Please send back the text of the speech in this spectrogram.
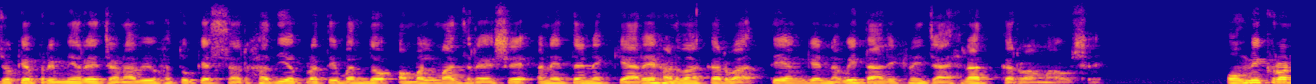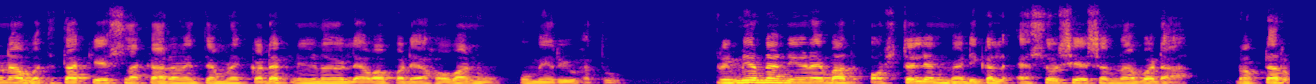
જોકે પ્રીમિયરે જણાવ્યું હતું કે સરહદીય પ્રતિબંધો અમલમાં જ રહેશે અને તેને ક્યારે હળવા કરવા તે અંગે નવી તારીખની જાહેરાત કરવામાં આવશે. ઓમિક્રોનના વધતા કેસના કારણે તેમણે કડક નિર્ણયો લેવા પડ્યા હોવાનું ઉમેર્યું હતું. પ્રીમિયરના નિર્ણય બાદ ઓસ્ટ્રેલિયન મેડિકલ એસોસિએશનના વડા ડોક્ટર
